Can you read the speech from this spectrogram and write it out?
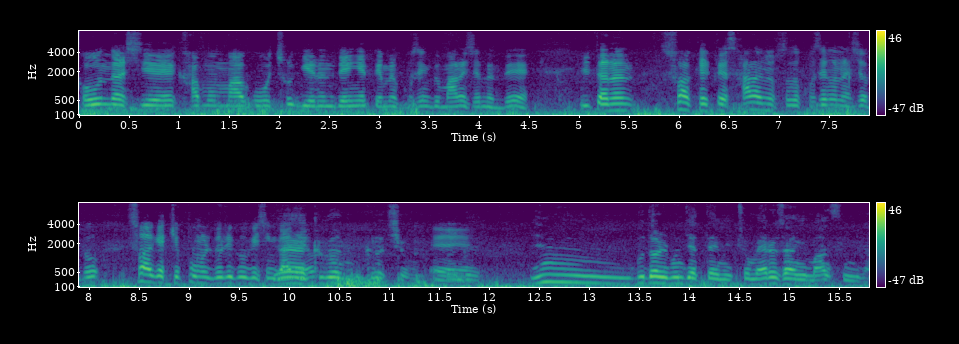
더운 날씨에 가뭄하고 초기에는 냉해 때문에 고생도 많으셨는데 일단은 수확할 때 사람이 없어서 고생을 하셔도 수확의 기쁨을 누리고 계신 거 예, 아니에요? 그건 그렇죠. 예. 그런데 인부들 문제 때문에 좀 애로사항이 많습니다.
